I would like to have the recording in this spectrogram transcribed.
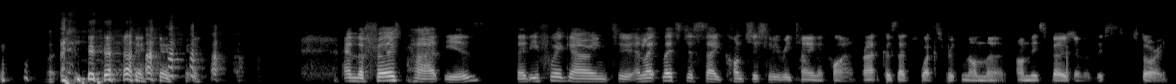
and the first part is that if we're going to, and let, us just say consciously retain a client, right? Because that's what's written on the on this version of this story.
